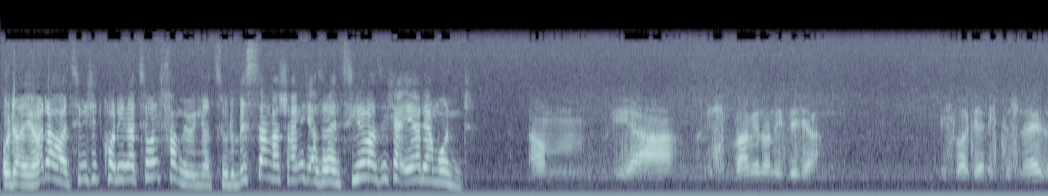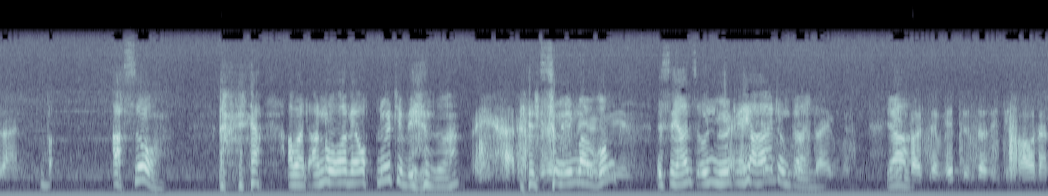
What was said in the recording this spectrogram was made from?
Und da gehört aber ein ziemliches Koordinationsvermögen dazu. Du bist dann wahrscheinlich, also dein Ziel war sicher eher der Mund. Ähm, ja, ich war mir noch nicht sicher. Ich wollte ja nicht zu schnell sein. Ach so. ja, aber das andere Ohr wäre auch blöd gewesen, wa? Ja, das Jetzt so immer rum. gewesen. Ist eine ganz unmögliche ich Haltung dann. Ja. Jedenfalls der Witz ist, dass ich die Frau dann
